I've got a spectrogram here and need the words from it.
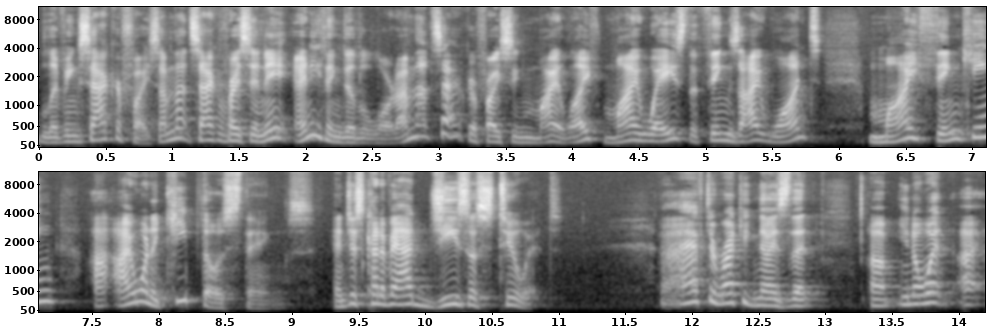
living sacrifice. I'm not sacrificing any, anything to the Lord. I'm not sacrificing my life, my ways, the things I want, my thinking. I, I want to keep those things and just kind of add Jesus to it. I have to recognize that, um, you know what? I,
